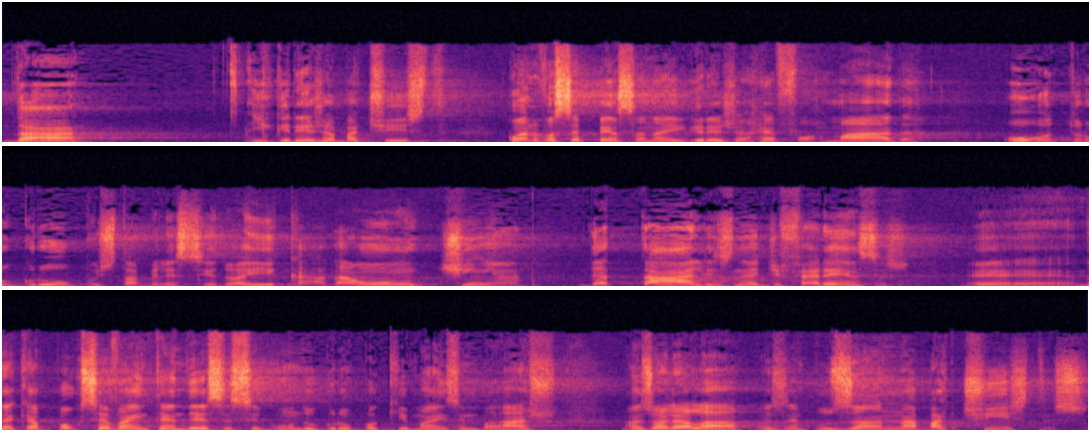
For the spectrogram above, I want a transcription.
da, Igreja Batista. Quando você pensa na Igreja Reformada, outro grupo estabelecido aí, cada um tinha detalhes, né, diferenças. É, daqui a pouco você vai entender esse segundo grupo aqui mais embaixo. Mas olha lá, por exemplo, os anabatistas.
